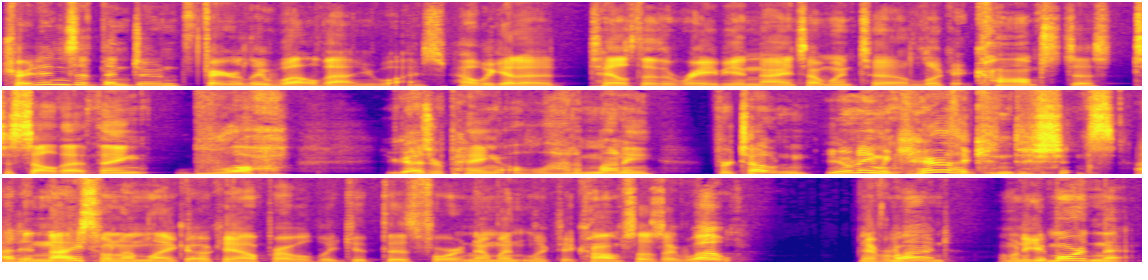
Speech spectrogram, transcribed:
trade ins have been doing fairly well value wise. Hell, we got a Tales of the Arabian Nights. I went to look at comps to, to sell that thing. Whoa, you guys are paying a lot of money for TOTAN. You don't even care the conditions. I had a nice one. I'm like, okay, I'll probably get this for it. And I went and looked at comps. I was like, whoa, never mind. I'm going to get more than that.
